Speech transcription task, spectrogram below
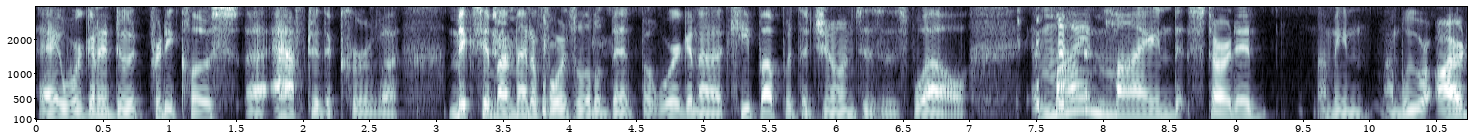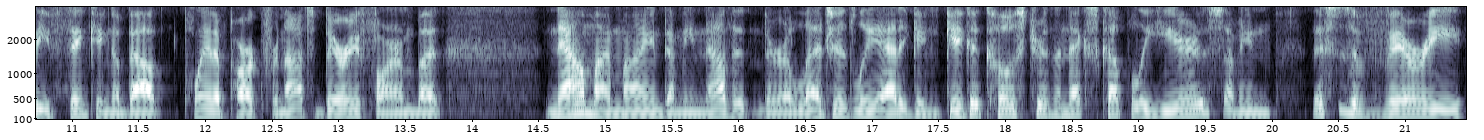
hey, we're gonna do it pretty close uh, after the curve. Uh, mixing my metaphors a little bit, but we're gonna keep up with the Joneses as well. My mind started. I mean, we were already thinking about Planet Park for Knott's Berry Farm, but now my mind, I mean, now that they're allegedly adding a Giga Coaster in the next couple of years, I mean, this is a very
